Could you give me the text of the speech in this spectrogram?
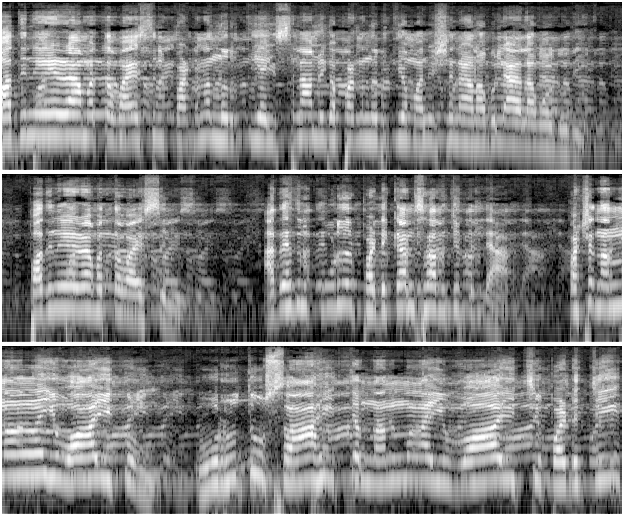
പതിനേഴാമത്തെ വയസ്സിൽ പഠനം നിർത്തിയ ഇസ്ലാമിക പഠനം നിർത്തിയ മനുഷ്യനാണ് അബുലാല മൗദൂദി. പതിനേഴാമത്തെ വയസ്സിൽ അദ്ദേഹത്തിന് കൂടുതൽ പഠിക്കാൻ സാധിച്ചിട്ടില്ല. പക്ഷെ നന്നായി വായിക്കും. ഉറുദു സാഹിത്യം നന്നായി വായിച്ച് പഠിച്ച്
